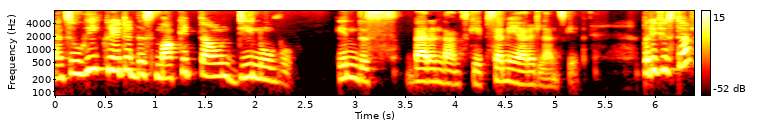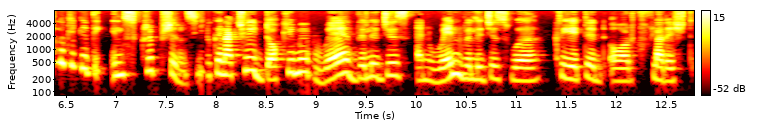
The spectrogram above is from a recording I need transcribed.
And so he created this market town de novo in this barren landscape, semi arid landscape. But if you start looking at the inscriptions, you can actually document where villages and when villages were created or flourished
